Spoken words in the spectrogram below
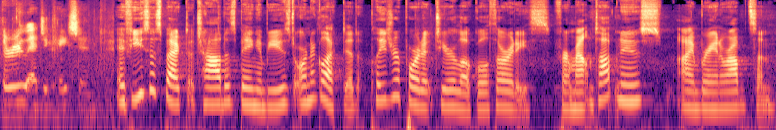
through education. If you suspect a child is being abused or neglected, please report it to your local authorities. For Mountaintop News, I'm Brianna Robinson.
